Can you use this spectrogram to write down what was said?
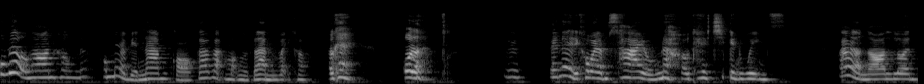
Không biết có ngon không nữa. Không biết ở Việt Nam có các bạn mọi người có làm như vậy không? Ok. Ôi là Cái này thì không ai làm sai đúng không nào? Ok, chicken wings. Quá là ngon luôn.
